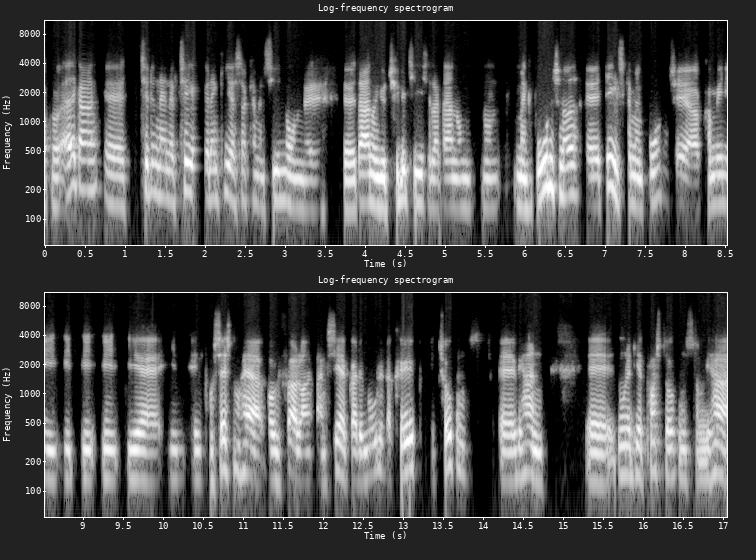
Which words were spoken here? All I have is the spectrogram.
opnå adgang øh, til den her NFT, og den giver så, kan man sige, nogle, øh, øh, der er nogle utilities, eller der er nogle, nogle, man kan bruge den til noget. Øh, dels kan man bruge den til at komme ind i, i, i, i, i, øh, i en proces nu her, hvor vi før lancerer gør det muligt at købe et tokens. Øh, vi har en, øh, nogle af de her post-tokens, som vi har,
